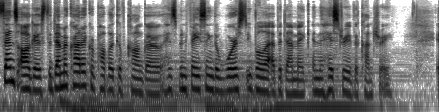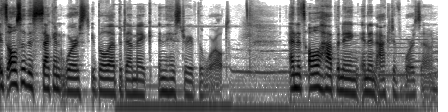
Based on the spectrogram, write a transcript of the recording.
Since August, the Democratic Republic of Congo has been facing the worst Ebola epidemic in the history of the country. It's also the second worst Ebola epidemic in the history of the world. And it's all happening in an active war zone.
